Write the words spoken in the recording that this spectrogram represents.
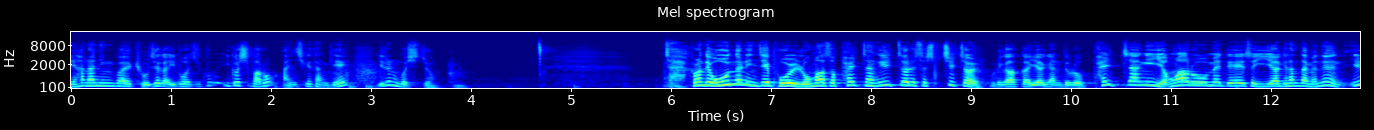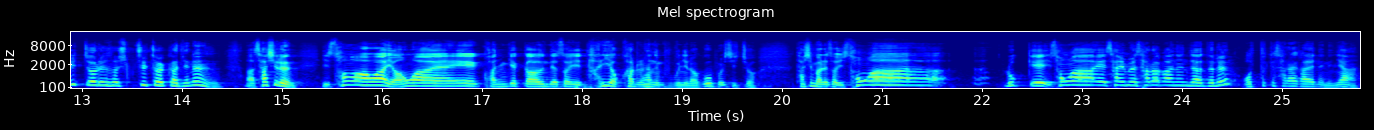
하나님과의 교제가 이루어지고 이것이 바로 안식의 단계에 이르는 것이죠. 음. 자, 그런데 오늘 이제 볼 로마서 8장 1절에서 17절 우리가 아까 이야기한 대로 8장이 영화로움에 대해서 이야기를 한다면은 1절에서 17절까지는 아, 사실은 이 성화와 영화의 관계 가운데서 이 다리 역할을 하는 부분이라고 볼 수 있죠. 다시 말해서 이 성화 롭게 성화의 삶을 살아가는 자들은 어떻게 살아가야 되느냐?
